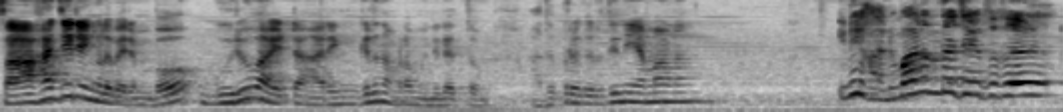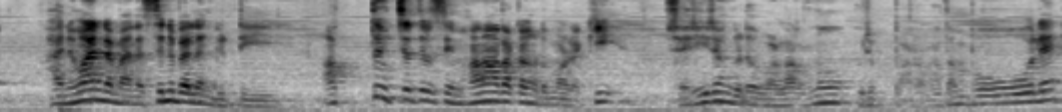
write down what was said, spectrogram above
സാഹചര്യങ്ങൾ വരുമ്പോൾ ഗുരുവായിട്ട് ആരെങ്കിലും നമ്മുടെ മുന്നിലെത്തും. അത് പ്രകൃതി നിയമമാണ്. ഇനി ഹനുമാൻ എന്താ ചെയ്തത്? ഹനുമാന്റെ മനസ്സിന് ബലം കിട്ടി. അത്യുച്ചത്തിൽ സിംഹനാഥൊക്കെ അങ്ങോട്ട് മുഴക്കി. ശരീരം അങ്ങോട്ട് വളർന്നു. ഒരു പർവതം പോലെ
